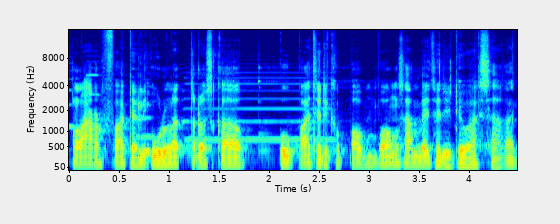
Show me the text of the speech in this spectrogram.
larva dari ulet terus ke pupa jadi kepompong sampai jadi dewasa kan.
